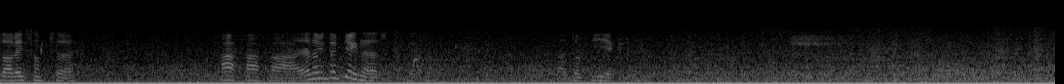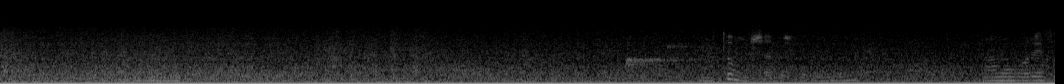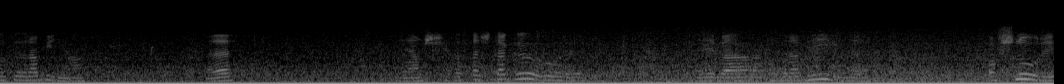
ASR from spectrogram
dalej są C. Ha, ha, ha. Ja do nich dobiegnę. A dobiegnę. snoeren.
